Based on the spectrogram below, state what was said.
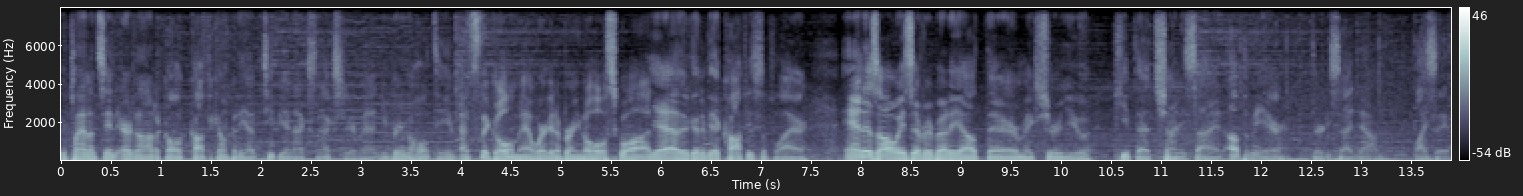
We plan on seeing Aeronautical Coffee Company at TPNX next year, man. You bring the whole team. That's the goal, man. We're gonna bring the whole squad. Yeah, they're going to be a coffee supplier. And as always, everybody out there, make sure you keep that shiny side up in the air, dirty side down. Fly safe.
